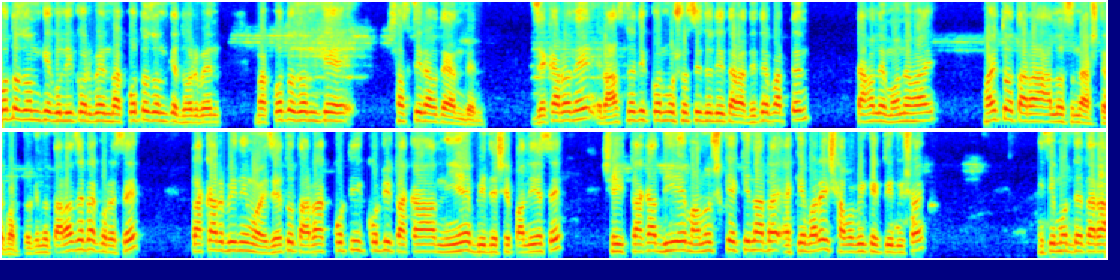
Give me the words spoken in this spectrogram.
কতজনকে গুলি করবেন বা কতজনকে ধরবেন বা কতজনকে শাস্তির আওতায় আনবেন, যে কারণে রাজনৈতিক কর্মসূচি যদি তারা দিতে পারতেন, তাহলে মনে হয় হয়তো তারা আলোচনা আসতে পারতো। কিন্তু তারা যেটা করেছে, টাকার বিনিময়ে, যেহেতু তারা কোটি কোটি টাকা নিয়ে বিদেশে পালিয়েছে, সেই টাকা দিয়ে মানুষকে কেনাটা একেবারেই স্বাভাবিক একটি বিষয়। ইতিমধ্যে তারা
